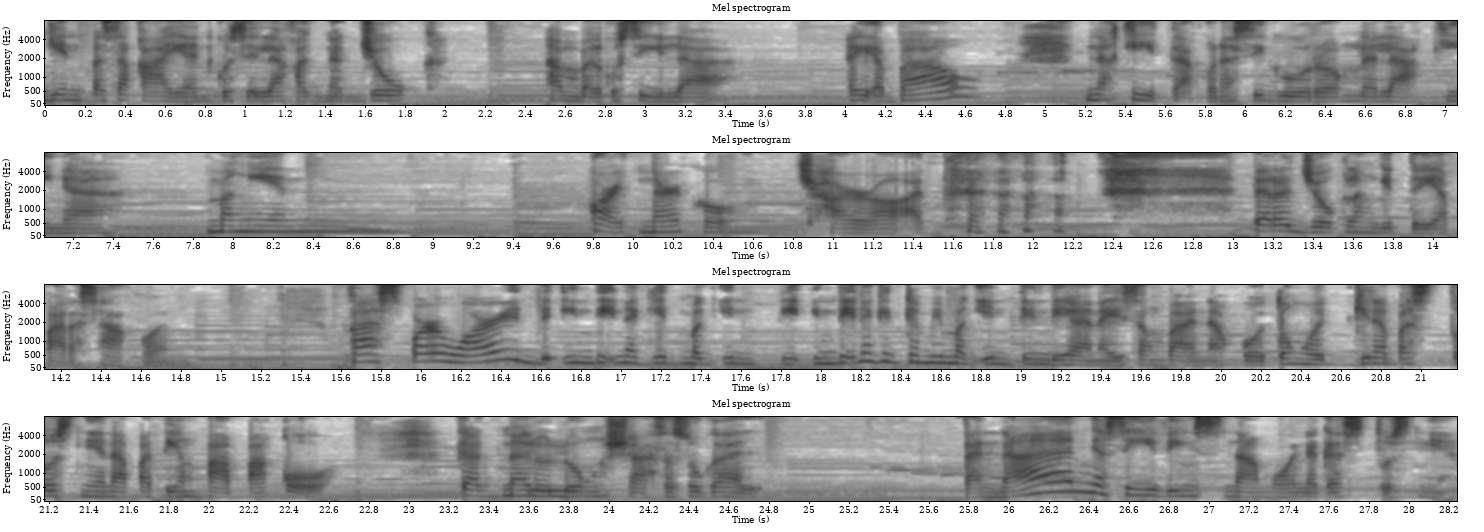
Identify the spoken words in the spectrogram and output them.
Ginpasakayan ko sila kag nagjoke. Hambal ko sila. Ay abaw, nakita ko na siguro ang lalaki nga mangin partner ko. Charot. Pero joke lang gito ya para sa akon. Fast forward, hindi na gid maginti, hindi na gid kami magintindihan na isang bana ko tungod ginabastos niya na pati ang papa ko. Kag nalulong siya sa sugal. Tanan nga savings na mo nagastos niya.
